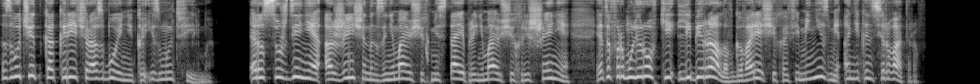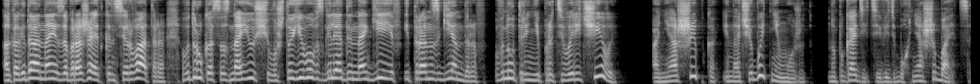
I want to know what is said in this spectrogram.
звучит как речь разбойника из мультфильма. Рассуждения о женщинах, занимающих места и принимающих решения, это формулировки либералов, говорящих о феминизме, а не консерваторов. А когда она изображает консерватора, вдруг осознающего, что его взгляды на геев и трансгендеров внутренне противоречивы, а не ошибка, иначе быть не может. Но погодите, ведь Бог не ошибается.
